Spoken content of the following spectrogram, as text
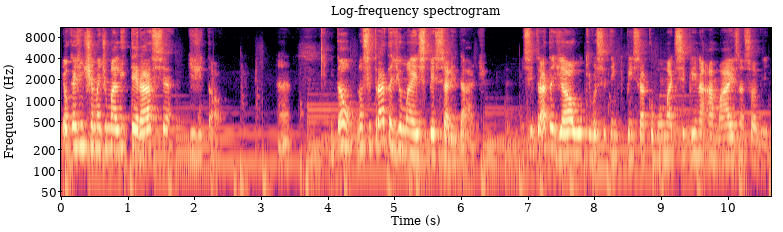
É o que a gente chama de uma literácia digital. Né? Então, não se trata de uma especialidade. Se trata de algo que você tem que pensar como uma disciplina a mais na sua vida.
